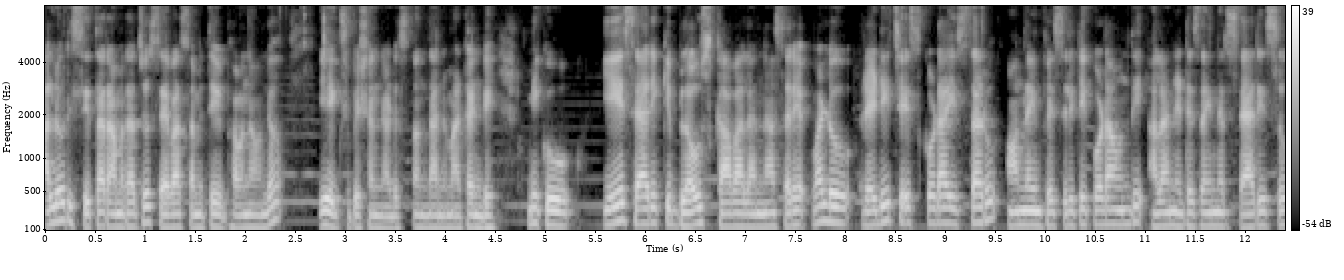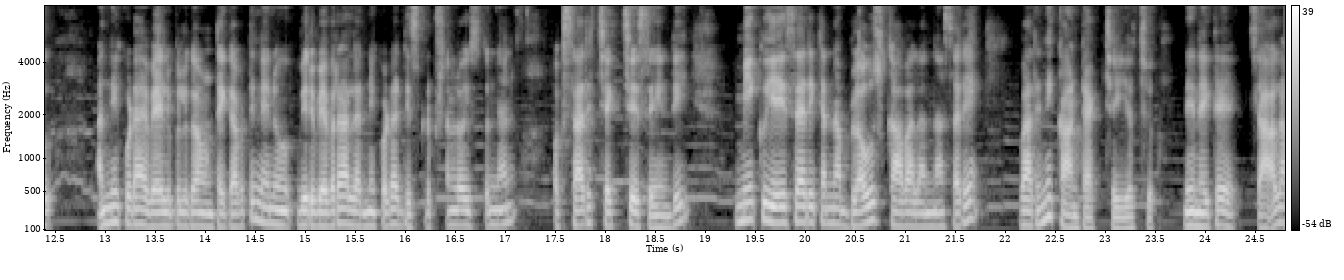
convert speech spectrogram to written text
అల్లూరి సీతారామరాజు సేవా సమితి భవనంలో ఈ ఎగ్జిబిషన్ నడుస్తుంది అన్నమాట అండి. మీకు ఏ శారీకి బ్లౌజ్ కావాలన్నా సరే వాళ్ళు రెడీ చేసి కూడా ఇస్తారు. ఆన్లైన్ ఫెసిలిటీ కూడా ఉంది. అలానే డిజైనర్ శారీస్ అన్నీ కూడా అవైలబుల్గా ఉంటాయి కాబట్టి నేను వీరి వివరాలన్నీ కూడా డిస్క్రిప్షన్లో ఇస్తున్నాను. ఒకసారి చెక్ చేసేయండి. మీకు ఏ శారీ కన్నా బ్లౌజ్ కావాలన్నా సరే వారిని కాంటాక్ట్ చేయొచ్చు. నేనైతే చాలా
